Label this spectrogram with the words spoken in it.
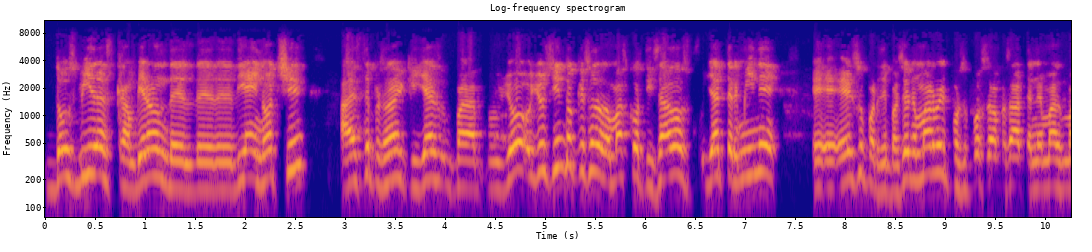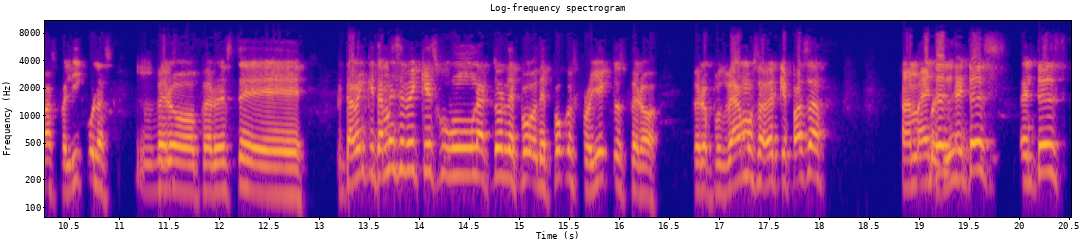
dos vidas cambiaron de, de, día y noche a este personaje que ya, para, yo, yo siento que es uno de los más cotizados, ya termine eh, su participación en Marvel, por supuesto va a empezar a tener más, más películas, pero, pero este, también que también se ve que es un actor de, de pocos proyectos, pero, pero pues veamos a ver qué pasa. Pues entonces, entonces, entonces,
